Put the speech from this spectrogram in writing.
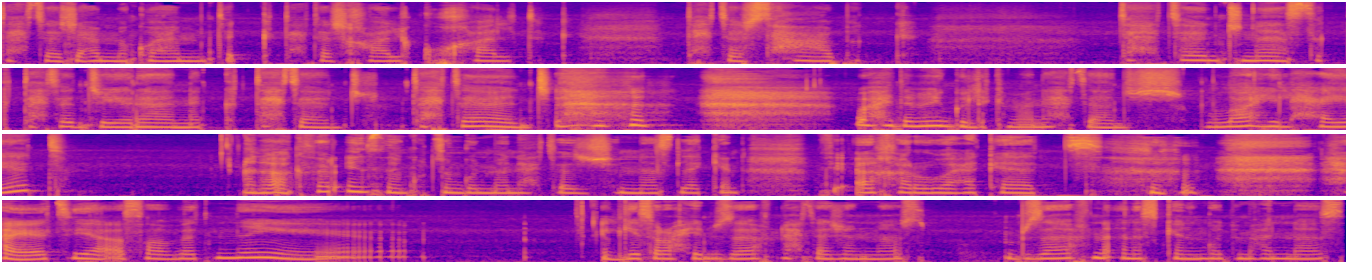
تحتاج عمك وعمتك تحتاج خالك وخالتك تحتاج صحابك تحتاج ناسك تحتاج جيرانك تحتاج تحتاج. واحدة ما يقول لك ما نحتاج والله الحياة أنا أكثر إنسان كنت نقول ما نحتاج الناس لكن في آخر وعكات حياتي أصابتني لقيت روحي بزاف نحتاج الناس بزاف نأنس كي نقعد مع الناس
